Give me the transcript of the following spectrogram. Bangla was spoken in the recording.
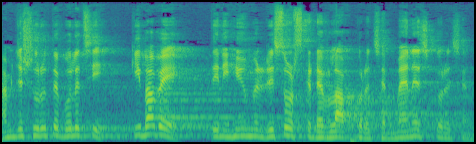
আমি যে শুরুতে বলেছি কীভাবে তিনি হিউম্যান রিসোর্সকে ডেভেলপ করেছেন ম্যানেজ করেছেন।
